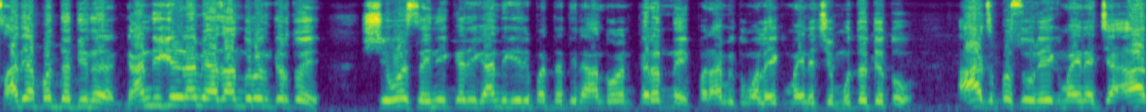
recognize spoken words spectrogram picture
साध्या पद्धतीनं गांधीगिरीनं आम्ही आज आंदोलन करतोय. शिवसैनिक कधी गांधीगिरी पद्धतीने आंदोलन करत नाही पण आम्ही तुम्हाला एक महिन्याची मुदत देतो. आजपासून एक महिन्याच्या आत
